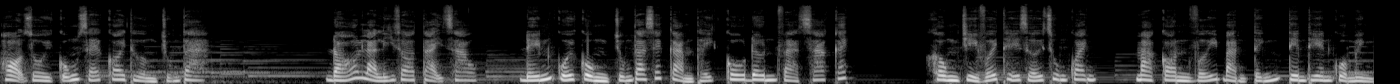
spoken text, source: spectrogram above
họ rồi cũng sẽ coi thường chúng ta. Đó là lý do tại sao đến cuối cùng chúng ta sẽ cảm thấy cô đơn và xa cách. Không chỉ với thế giới xung quanh, mà còn với bản tính tiên thiên của mình.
